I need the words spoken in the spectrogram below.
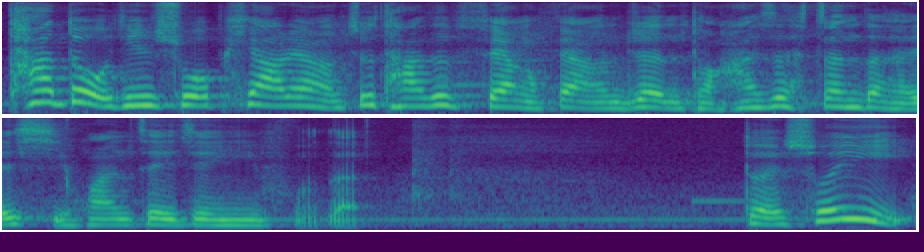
他都已经说漂亮，就他是非常非常认同，他是真的很喜欢这件衣服的。对，所以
